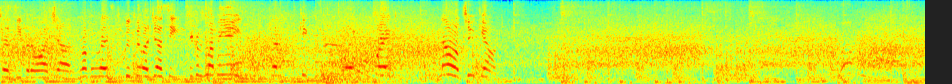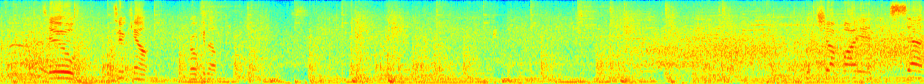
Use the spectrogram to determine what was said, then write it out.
Jesse better watch out. Robbie Reds quick pin on Jesse. Here comes Robbie E. Him kick break. No, two count. Two. Two count. Broken up. Shot by, I think, Seth.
